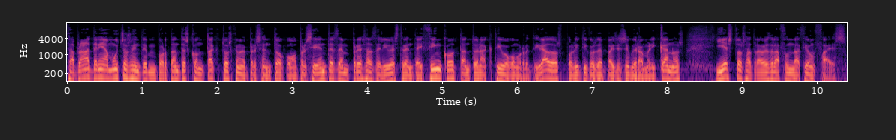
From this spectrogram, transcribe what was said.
Zaplana tenía muchos e importantes contactos que me presentó, como presidentes de empresas del IBEX 35, tanto en activo como retirados, políticos de países iberoamericanos, y estos a través de la Fundación FAES.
